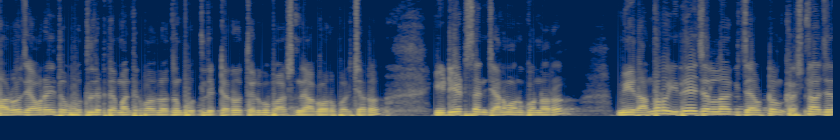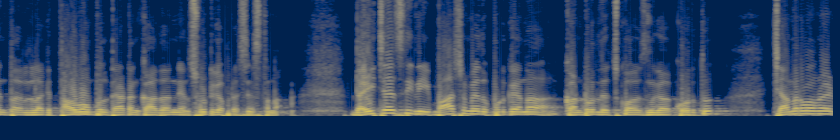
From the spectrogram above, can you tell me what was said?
ఆ రోజు ఎవరైతే బూతులు తిడితే మంత్రి పదవులతో బూతులు తిట్టారో తెలుగు భాషని అగౌరవపరిచారో ఇడియట్స్ అని జనం అనుకున్నారో మీరందరూ ఇదే జిల్లాకి చెప్పడం కృష్ణా జిల్లాకి తలవంపులు తేటం కాదని నేను సూటిగా ప్రశ్నిస్తున్నా. దయచేసి నీ భాష మీద ఇప్పటికైనా కంట్రోల్ తెచ్చుకోవాల్సిందిగా కోరుతూ చంద్రబాబు నాయుడు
